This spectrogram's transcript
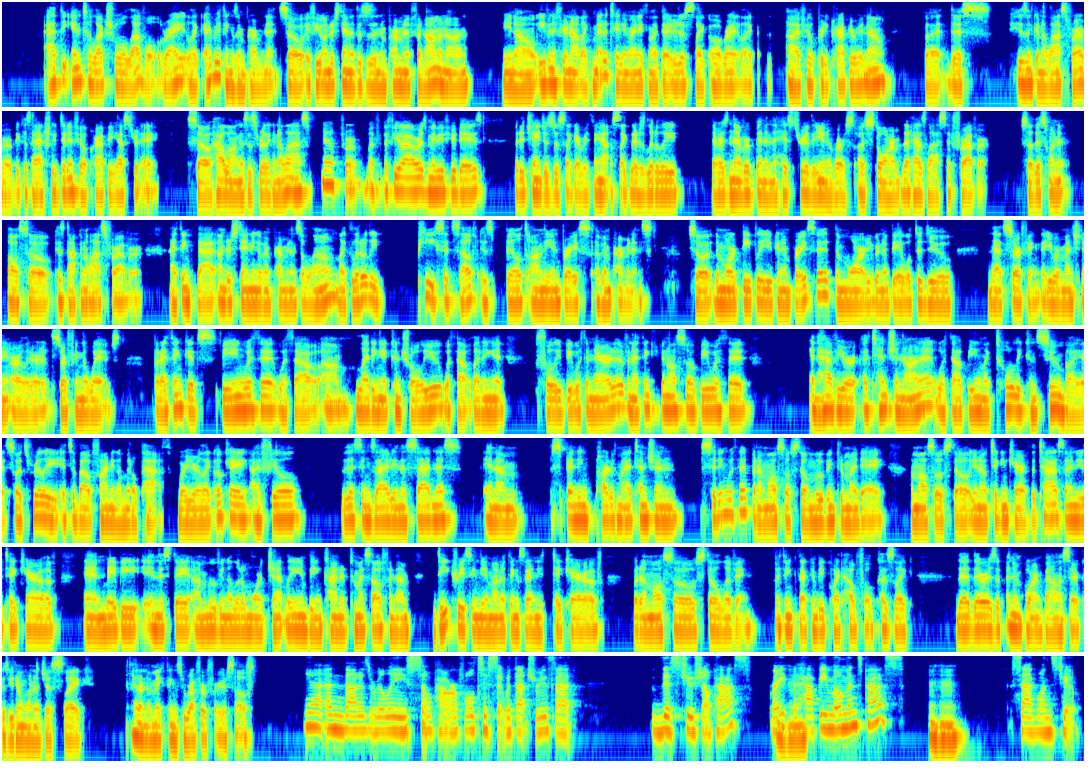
at the intellectual level, right? Like everything's impermanent. So if you understand that this is an impermanent phenomenon, you know, even if you're not like meditating or anything like that, you're just like, oh, right, like I feel pretty crappy right now, but this isn't going to last forever because I actually didn't feel crappy yesterday. So how long is this really going to last? Yeah, for a, a few hours, maybe a few days, but it changes just like everything else. Like there's literally, there has never been in the history of the universe a storm that has lasted forever. So this one also is not going to last forever. I think that understanding of impermanence alone, like literally peace itself is built on the embrace of impermanence. So the more deeply you can embrace it, the more you're going to be able to do that surfing that you were mentioning earlier, surfing the waves. But I think it's being with it without um, letting it control you, without letting it fully be with the narrative. And I think you can also be with it and have your attention on it without being like totally consumed by it. So it's really it's about finding a middle path where you're like, okay, I feel this anxiety and this sadness and I'm spending part of my attention sitting with it, but I'm also still moving through my day. I'm also still, you know, taking care of the tasks I need to take care of. And maybe in this day, I'm moving a little more gently and being kinder to myself, and I'm decreasing the amount of things that I need to take care of, but I'm also still living. I think that can be quite helpful because, like, there, there is an important balance there because you don't want to just, like, I don't know, make things rougher for yourself. yeah and that is really so powerful to sit with that truth that this too shall pass right the Mhm. happy moments pass hmm sad ones too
